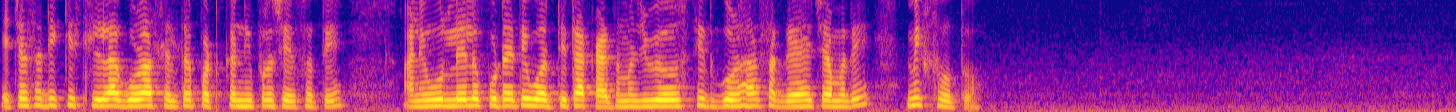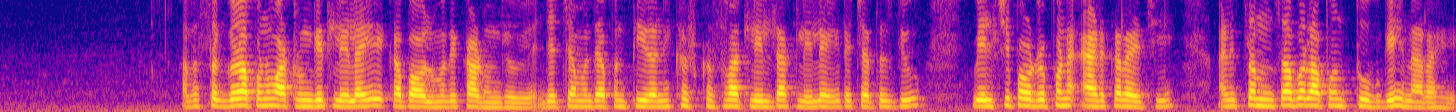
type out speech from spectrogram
याच्यासाठी किसलेला गूळ असेल तर पटकन ही प्रोसेस होते आणि उरलेलं कूट आहे ते वरती टाकायचं. म्हणजे व्यवस्थित गूळ हा सगळ्या ह्याच्यामध्ये मिक्स होतो. आता सगळं आपण वाटून घेतलेलं आहे एका बाउलमध्ये काढून घेऊया. ज्याच्यामध्ये आपण तीळ आणि खसखस वाटलेली टाकलेली आहे त्याच्यातच घेऊ. वेलची पावडर पण ॲड करायची आणि चमचाभर आपण तूप घेणार आहे.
